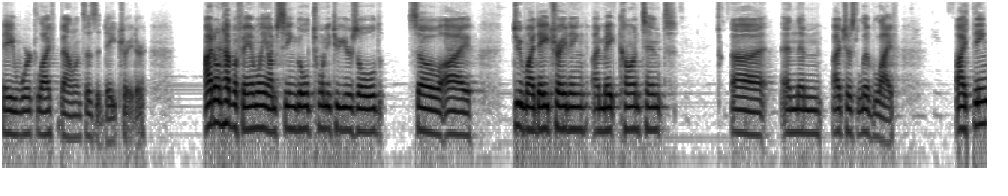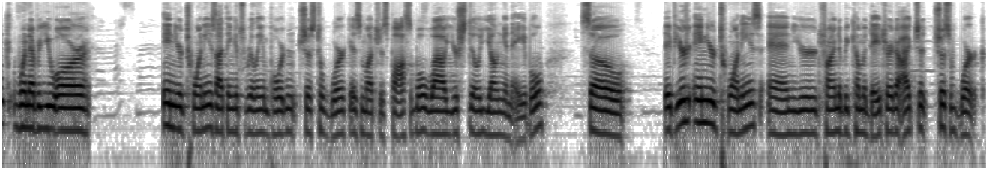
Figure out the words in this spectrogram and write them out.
a work life balance as a day trader? I don't have a family. I'm single, 22 years old. So I do my day trading, I make content, uh, and then I just live life. I think whenever you are in your 20s, I think it's really important just to work as much as possible while you're still young and able. So if you're in your 20s and you're trying to become a day trader, I just just work.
